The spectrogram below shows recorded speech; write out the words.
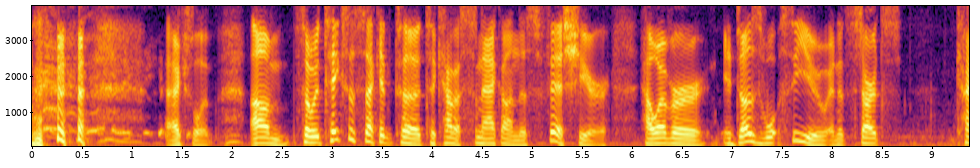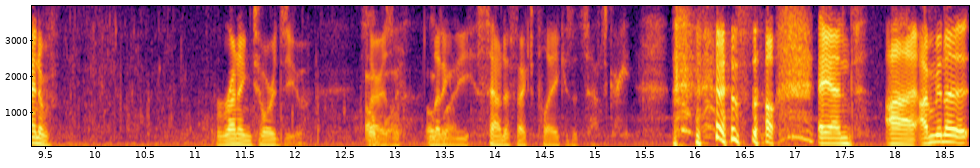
Excellent. Um, so it takes a second to, to kind of snack on this fish here. However, it does w- see you and it starts kind of running towards you. Sorry, I was boy. Oh, letting boy. the sound effect play because it sounds great. so, and uh, I'm going to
